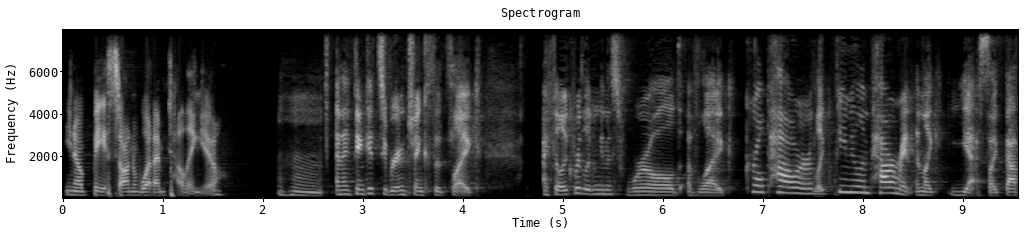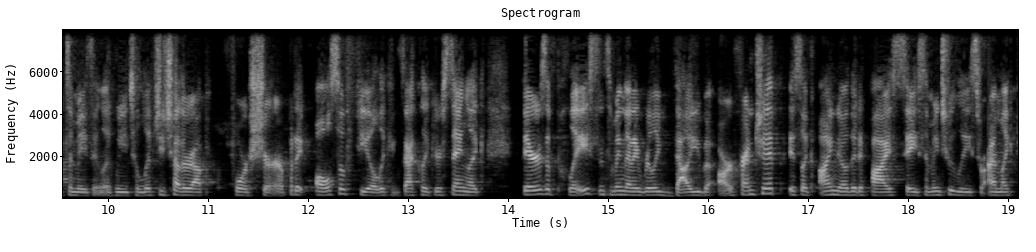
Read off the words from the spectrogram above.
you know based on what i'm telling you. Hmm And I think it's super interesting because it's like, I feel like we're living in this world of like girl power, like female empowerment. And like, yes, like that's amazing. Like we need to lift each other up for sure. But I also feel like exactly like you're saying, like there's a place and something that I really value about our friendship is like I know that if I say something to Elyse or I'm like,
